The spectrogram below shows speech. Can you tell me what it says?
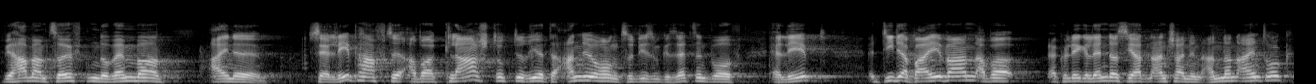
Wir haben am 12. November eine sehr lebhafte, aber klar strukturierte Anhörung zu diesem Gesetzentwurf erlebt. Die dabei waren, aber Herr Kollege Lenders, Sie hatten anscheinend einen anderen Eindruck,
